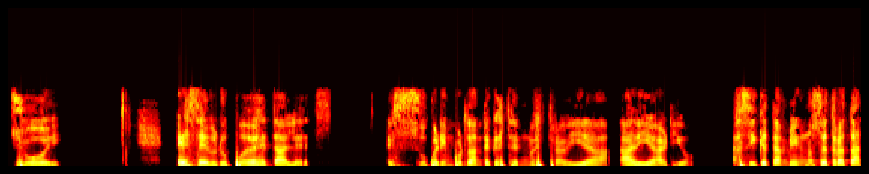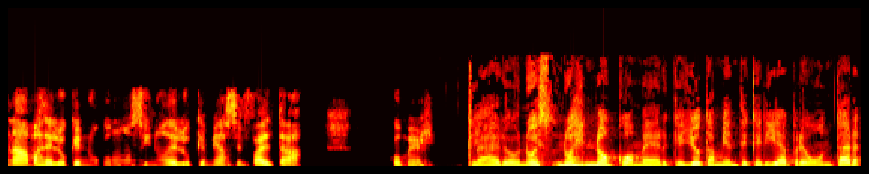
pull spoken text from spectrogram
choy. Ese grupo de vegetales es súper importante que esté en nuestra vida a diario. Así que también no se trata nada más de lo que no como, sino de lo que me hace falta comer. Claro, no es, no es no comer, que yo también te quería preguntar,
